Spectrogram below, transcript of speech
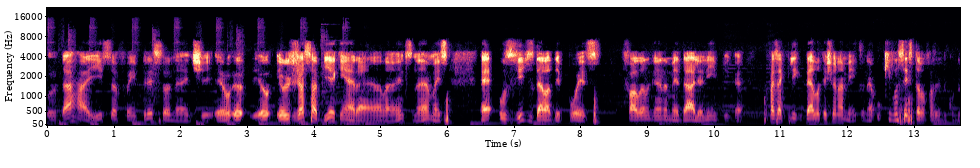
O da Raíssa foi impressionante. Eu, eu, eu, eu já sabia quem era ela antes, né? Mas é, os vídeos dela depois, falando ganhando medalha olímpica, faz aquele belo questionamento, né? O que você estava fazendo quando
